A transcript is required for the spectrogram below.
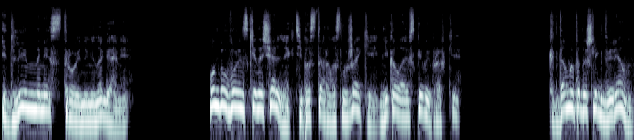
и длинными стройными ногами. Он был воинский начальник типа старого служаки Николаевской выправки. Когда мы подошли к дверям,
